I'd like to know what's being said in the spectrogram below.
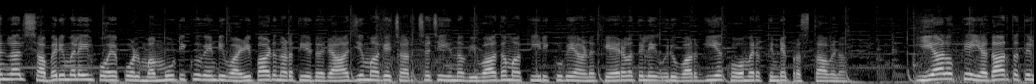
മോഹൻലാൽ ശബരിമലയിൽ പോയപ്പോൾ മമ്മൂട്ടിക്കു വേണ്ടി വഴിപാട് നടത്തിയത് രാജ്യമാകെ ചർച്ച ചെയ്യുന്ന വിവാദമാക്കിയിരിക്കുകയാണ് കേരളത്തിലെ ഒരു വർഗീയ കോമരത്തിന്റെ പ്രസ്താവന. ഇയാളൊക്കെ യഥാർത്ഥത്തിൽ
